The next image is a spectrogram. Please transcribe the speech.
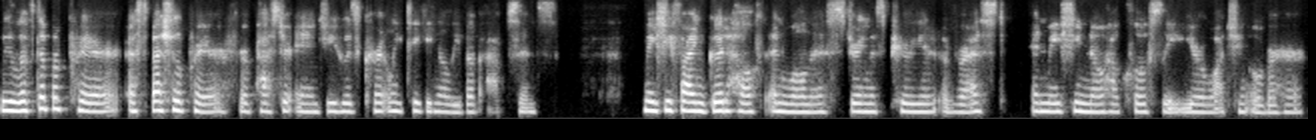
We lift up a prayer, a special prayer for Pastor Angie, who is currently taking a leave of absence. May she find good health and wellness during this period of rest, and may she know how closely you're watching over her.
